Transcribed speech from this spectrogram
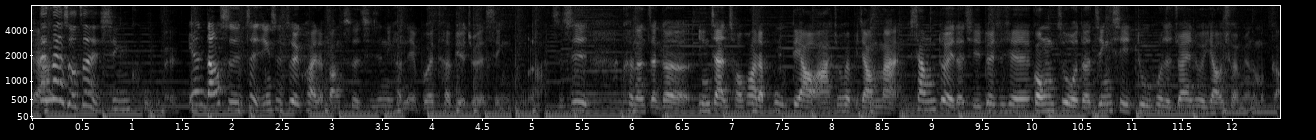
但那时候真的很辛苦哎，因为当时这已经是最快的方式，其实你可能也不会特别觉得辛苦啦，只是可能整个影展筹划的步调啊就会比较慢，相对的，其实对这些工作的精细度或者专业度的要求也没有那么高。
